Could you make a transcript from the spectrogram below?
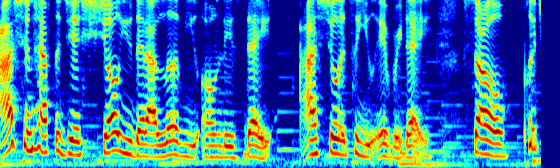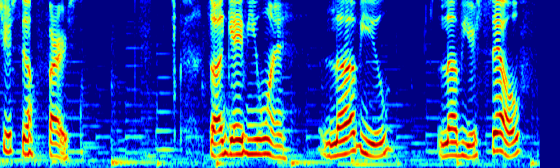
I shouldn't have to just show you that I love you on this day. I show it to you every day. So put yourself first. So I gave you one love you, love yourself.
